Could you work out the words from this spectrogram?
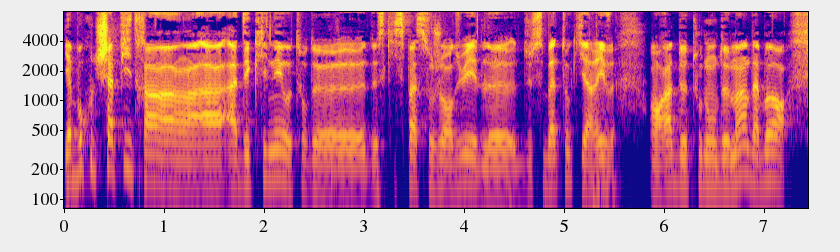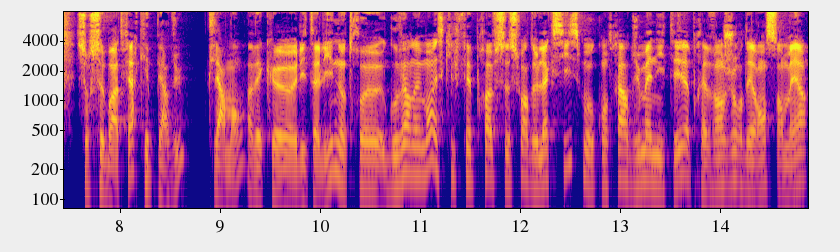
de chapitres à, décliner autour de, ce qui se passe aujourd'hui et de, ce bateau qui arrive en rade de Toulon demain. D'abord, sur ce bras de fer qui est perdu, clairement, avec euh, l'Italie. Notre gouvernement, est-ce qu'il fait preuve ce soir de laxisme ou au contraire d'humanité après 20 jours d'errance en mer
